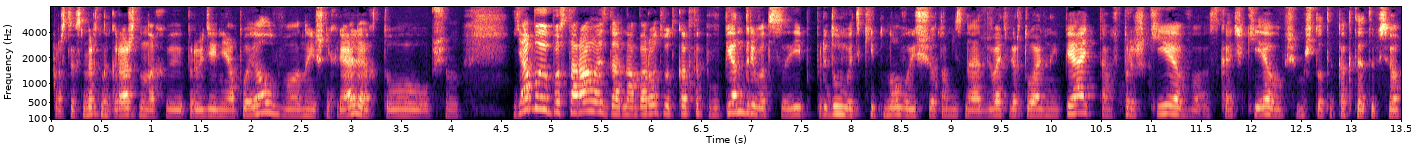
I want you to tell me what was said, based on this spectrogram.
простых смертных гражданах и проведении АПЛ в нынешних реалиях, то, в общем, я бы постаралась, да, наоборот, вот как-то выпендриваться и придумывать какие-то новые еще, там, не знаю, отбивать виртуальные пять, там, в прыжке, в скачке, в общем, что-то как-то это все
